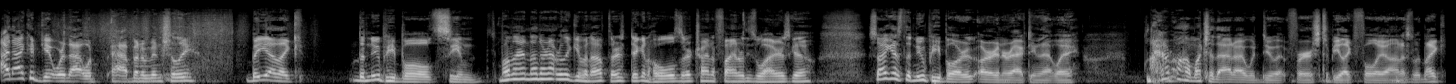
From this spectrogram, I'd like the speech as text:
and I could get where that would happen eventually, but yeah, like the new people seem well. No, they're not really giving up. They're digging holes. They're trying to find where these wires go. So I guess the new people are are interacting that way. I don't know how much of that I would do at first, to be like fully honest. But like,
